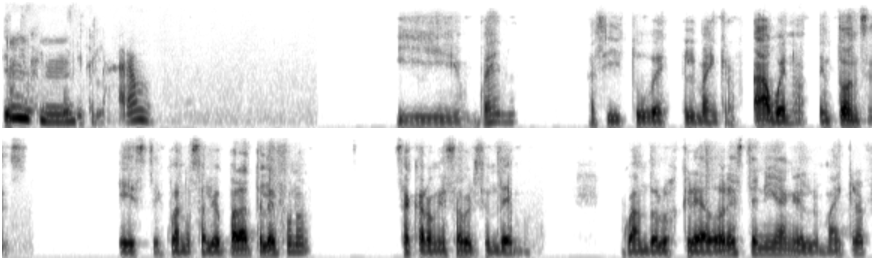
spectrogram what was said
era ujú, bonito. claro. Y bueno, así tuve el Minecraft. Ah, bueno, entonces, este, cuando salió para teléfono, sacaron esa versión demo. Cuando los creadores tenían el Minecraft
